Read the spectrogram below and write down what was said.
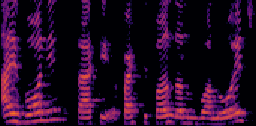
A Ivone está aqui participando, dando boa noite.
